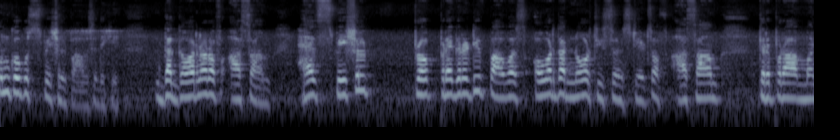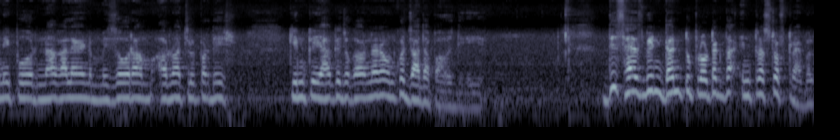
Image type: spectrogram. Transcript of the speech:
उनको कुछ स्पेशल पावर्स है। देखिए the governor of Assam has special prerogative powers over the north eastern states of Assam Tripura, Manipur, Nagaland, Mizoram, Arunachal Pradesh किन के यहाँ के जो गवर्नर हैं, उनको ज़्यादा पावर्स दी गई है। This has been done to protect the interest of tribal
